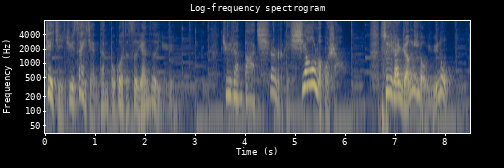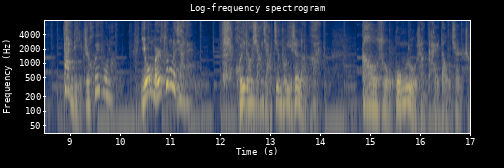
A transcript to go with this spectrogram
这几句再简单不过的自言自语，居然把气儿给消了不少。虽然仍有余怒。理智恢复了，油门松了下来。回头想想，惊出一身冷汗。高速公路上开斗气儿车，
